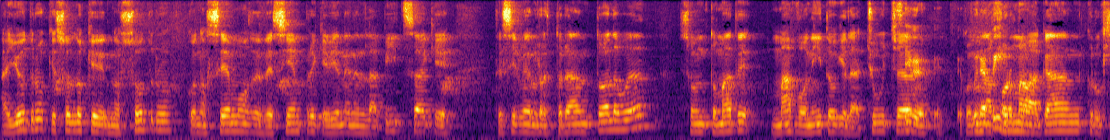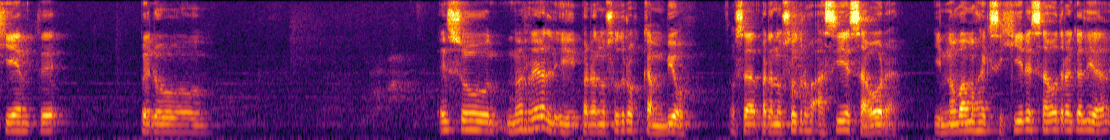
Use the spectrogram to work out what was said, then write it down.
hay otros que son los que nosotros conocemos desde siempre, que vienen en la pizza, que te sirven en el restaurante, toda la weá. Son tomate más bonito que la chucha, Sí, pero es- es con una pinta. forma bacán, crujiente, pero eso no es real y para nosotros cambió. O sea, para nosotros así es ahora y no vamos a exigir esa otra calidad.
